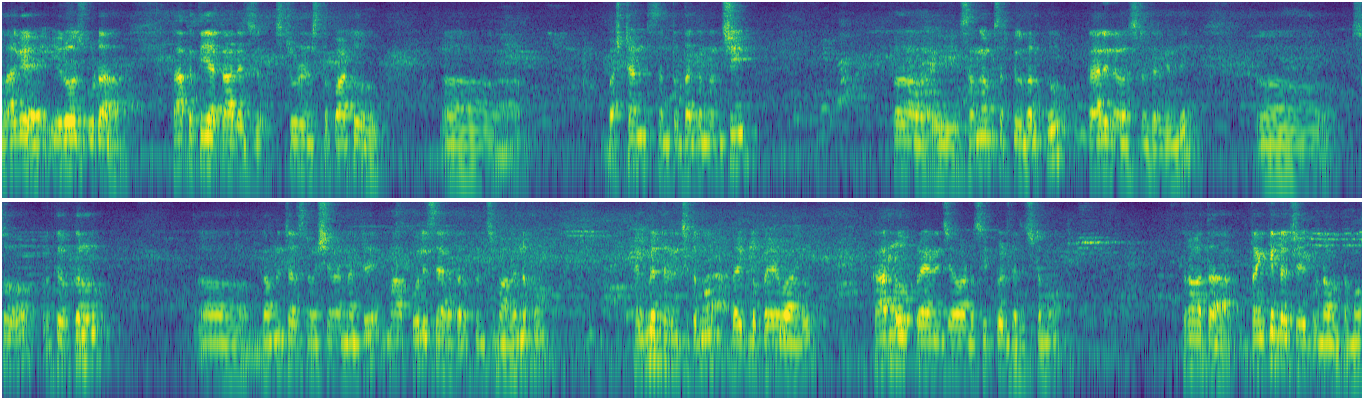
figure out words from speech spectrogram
అలాగే ఈరోజు కూడా కాకతీయ కాలేజ్ స్టూడెంట్స్తో పాటు బస్టాండ్ బస్ స్టాండ్ సెంటర్ దగ్గర నుంచి ఈ సంగం సర్కిల్ వరకు ర్యాలీ నిర్వహించడం జరిగింది. సో ప్రతి ఒక్కరూ గమనించాల్సిన విషయం ఏంటంటే మా పోలీస్ శాఖ తరపు నుంచి మా విన్నపం హెల్మెట్ ధరించడము బైక్లో పోయేవాళ్ళు కార్లో ప్రయాణించేవాళ్ళు సీట్ బెల్ట్ ధరించడము తర్వాత డ్రంకిల్లో చేయకుండా ఉండటము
